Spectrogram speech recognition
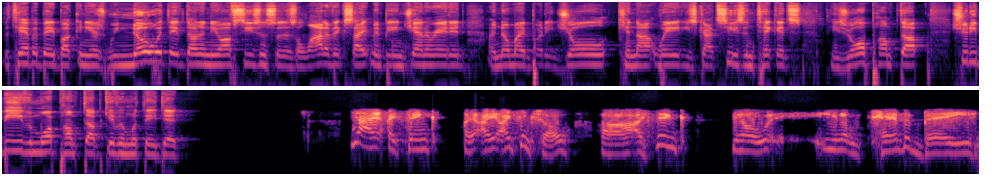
the Tampa Bay Buccaneers. We know what they've done in the offseason, so there's a lot of excitement being generated. I know my buddy Joel cannot wait. He's got season tickets. He's all pumped up. Should he be even more pumped up given what they did? Yeah, I, I think I, I, think so. Uh, I think you know, you know, Tampa Bay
